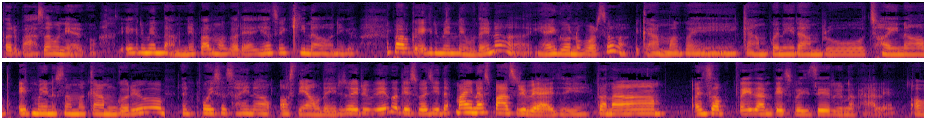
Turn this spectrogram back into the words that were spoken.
तर भाषा उनीहरूको। एग्रिमेन्ट त हामी नेपालमा गरे। यहाँ चाहिँ किन भनेको? नेपालको एग्रिमेन्टले हुँदैन। यहीँ गर्नुपर्छ। काममा गएँ। काम पनि राम्रो छैन। एक महिनासम्म काम गर्यो पैसा छैन। अस्ति आउँदाखेरि सय रुपियाँ दिएको। त्यसपछि त माइनस पाँच रुपियाँ आएछ कि। तनाम अनि सबैजना त्यसपछि चाहिँ रुन थाल्यो अब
